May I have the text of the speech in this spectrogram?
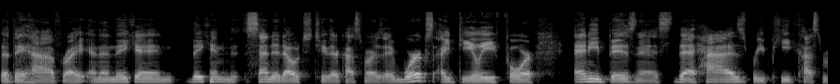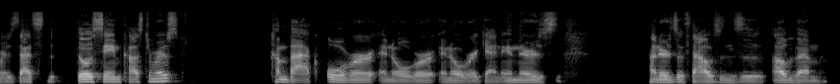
that they have, right? And then they can they can send it out to their customers. It works ideally for any business that has repeat customers. That's those same customers come back over and over and over again. And there's hundreds of thousands of, of them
